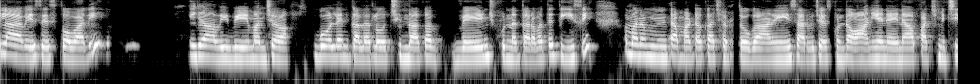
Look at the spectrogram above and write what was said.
ఇలా వేసేసుకోవాలి. ఇక అవి ఇవి మంచిగా గోల్డెన్ కలర్‌లో వచ్చిందాకా వేయించుకున్న తర్వాత తీసి, మనం టమాటో కచప్‌తో కానీ సర్వ్ చేసుకుంటే ఆనియన్ అయినా, పచ్చిమిర్చి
